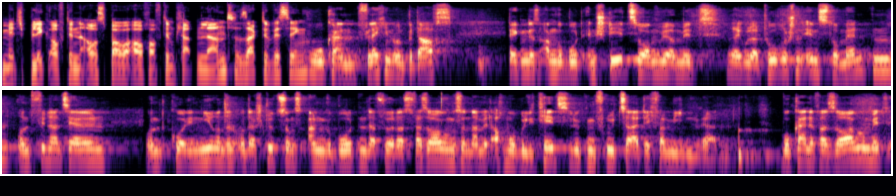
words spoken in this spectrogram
Mit Blick auf den Ausbau auch auf dem Plattenland, sagte Wissing. Wo kein flächen- und bedarfsdeckendes Angebot entsteht, sorgen wir mit regulatorischen Instrumenten und finanziellen und koordinierenden Unterstützungsangeboten dafür, dass Versorgungs- und damit auch Mobilitätslücken frühzeitig vermieden werden. Wo keine Versorgung mit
